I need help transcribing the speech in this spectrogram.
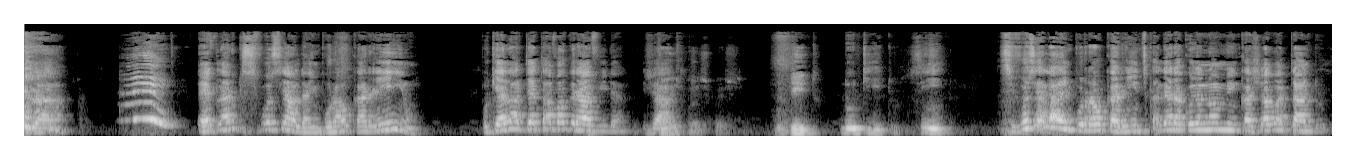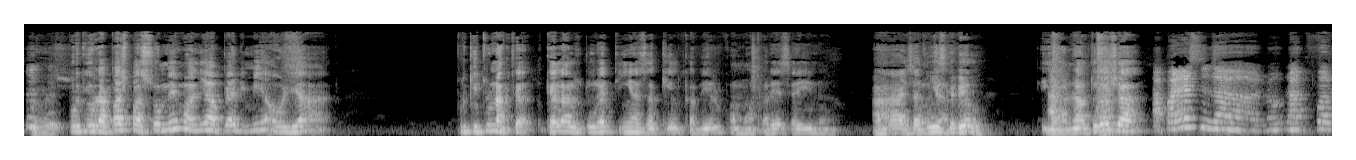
Já. É claro que se fosse ela empurrar o carrinho, porque ela até estava grávida já Pois, pois, pois. Dito. do Tito, sim. Se fosse ela empurrar o carrinho, se calhar a coisa não me encaixava tanto. Pois. Porque o rapaz passou mesmo ali a pé de mim a olhar. Porque tu naquela altura tinhas aquele cabelo como aparece aí no. Ah, já tinha esse cabelo? E na altura já. Aparece na, no- na fo-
